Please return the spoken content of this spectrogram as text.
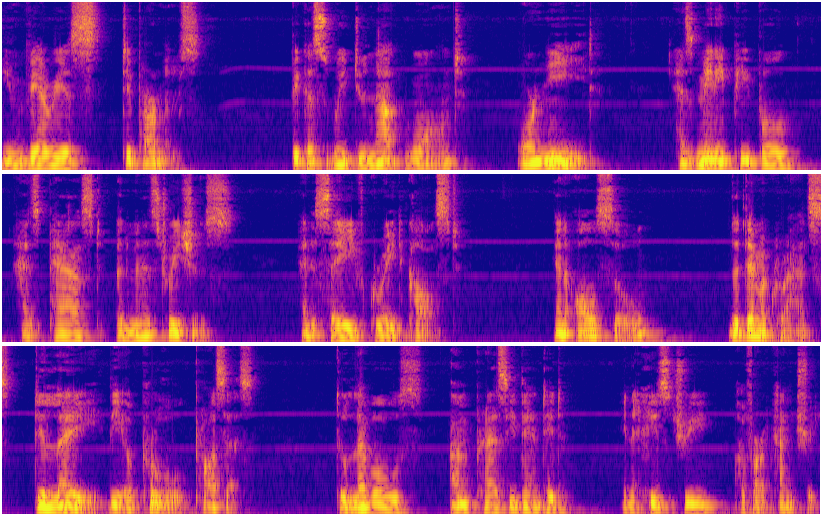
in various departments because we do not want or need as many people as past administrations and save great cost. And also, the Democrats delay the approval process to levels unprecedented in the history of our country。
